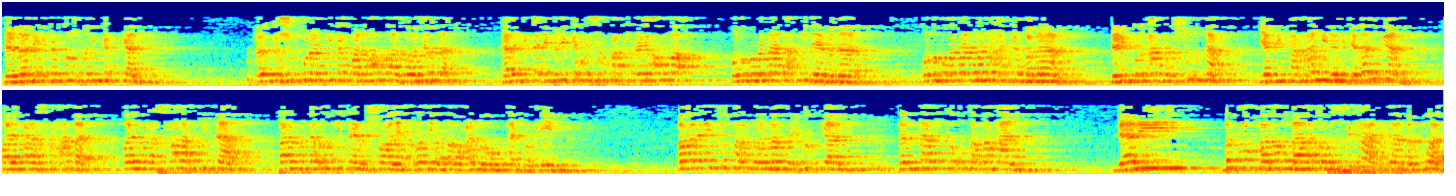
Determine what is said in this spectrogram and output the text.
Dan mari kita terus meningkatkan kesyukuran kita kepada Allah Azza Jalla karena kita diberikan kesempatan dari Allah untuk mengenal akidah yang benar, untuk mengenal manhaj yang benar dari Quran dan Sunnah yang dipahami dan dijalankan oleh para sahabat, oleh para salaf kita, para pendahulu kita yang saleh radhiyallahu anhum ajma'in. Maka dari itu para ulama menyebutkan tentang keutamaan dari berlomba-lomba atau bersegera dalam berbuat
